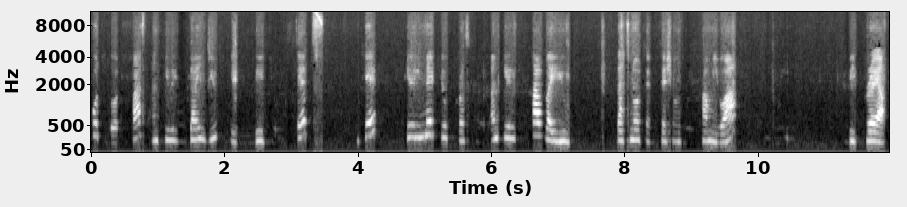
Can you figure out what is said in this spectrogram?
Put god first and he will guide you he will lead your steps okay? He will make you and he will cover you that no temptations will come be prayerful.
